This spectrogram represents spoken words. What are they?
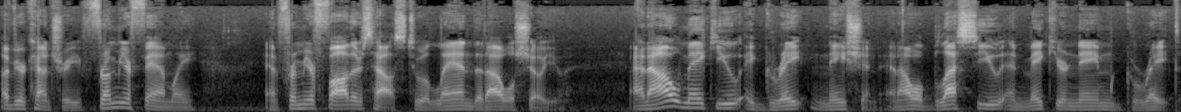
of your country, from your family, and from your father's house to a land that I will show you. And I will make you a great nation, and I will bless you and make your name great,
